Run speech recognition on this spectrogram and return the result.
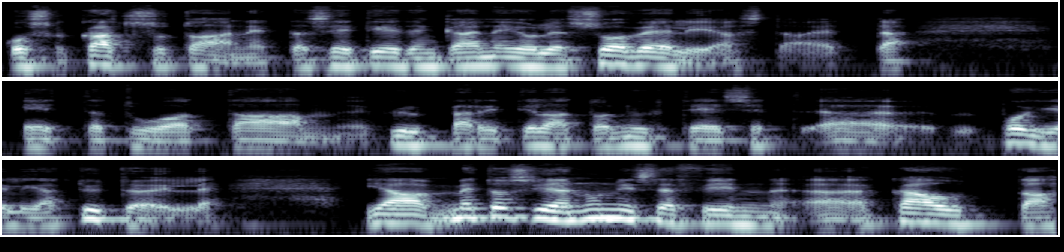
koska katsotaan, että se tietenkään ei ole soveliasta, että, että tuota, kylppäritilat on yhteiset äh, pojille ja tytöille. Ja me tosiaan UNICEFin äh, kautta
